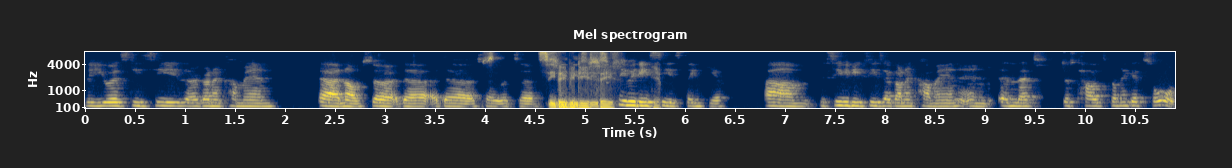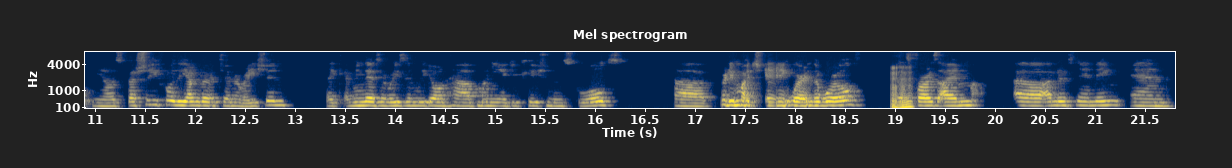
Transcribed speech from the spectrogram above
The USDCs are going to come in. Uh, no, so the the sorry, what's the CBDCs? CBDCs. Yep. Thank you. Um, the CBDCs are going to come in, and and that's just how it's going to get sold. You know, especially for the younger generation. Like, I mean, there's a reason we don't have money education in schools, uh, pretty much anywhere in the world, mm-hmm. as far as I'm uh, understanding. And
